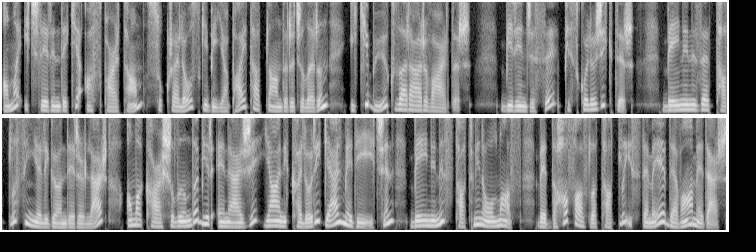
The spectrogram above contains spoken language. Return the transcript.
Ama içlerindeki aspartam, sukraloz gibi yapay tatlandırıcıların iki büyük zararı vardır. Birincisi psikolojiktir. Beyninize tatlı sinyali gönderirler ama karşılığında bir enerji yani kalori gelmediği için beyniniz tatmin olmaz ve daha fazla tatlı istemeye devam eder.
